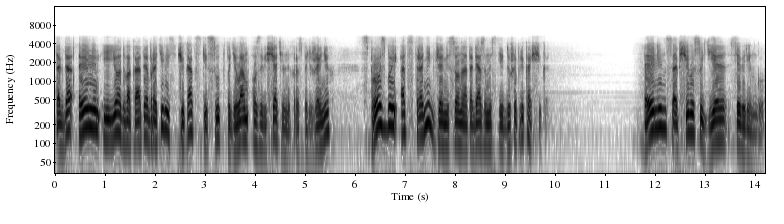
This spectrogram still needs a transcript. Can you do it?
Тогда Эйлин и ее адвокаты обратились в Чикагский суд по делам о завещательных распоряжениях с просьбой отстранить Джемисона от обязанностей душеприказчика. Эйлин сообщила судье Северингу.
